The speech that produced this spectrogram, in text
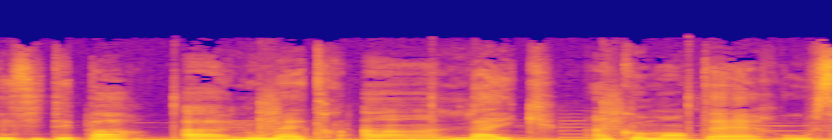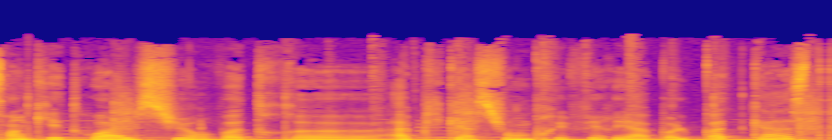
N'hésitez pas à nous mettre un like, un commentaire ou 5 étoiles sur votre euh, application préférée Apple Podcast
